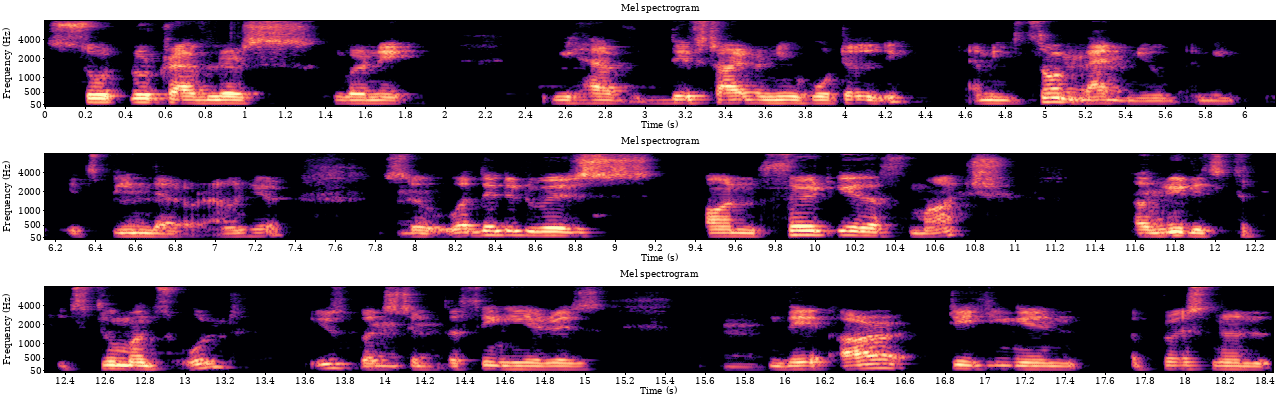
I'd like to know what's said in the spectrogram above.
solo travelers journey. We have they've started a new hotel. I mean, it's not mm-hmm. that new. I mean, it's been hmm. there around here. So mm-hmm. what they did was on 30th of March. Hmm. Agreed, it's it's two months old. Use, but hmm. still, the thing here is they are taking in a personal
